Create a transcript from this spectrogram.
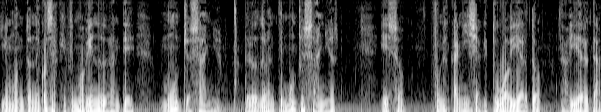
y un montón de cosas que fuimos viendo durante muchos años. Pero durante muchos años eso fue una canilla que estuvo abierto, abierta,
